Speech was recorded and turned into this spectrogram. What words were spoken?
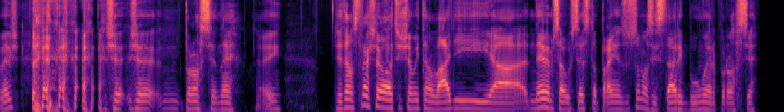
Vieš? že, že proste ne. Hej? Že tam strašne veľa čo mi tam vadí a neviem sa už cez to preniesť, už som asi starý boomer proste.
